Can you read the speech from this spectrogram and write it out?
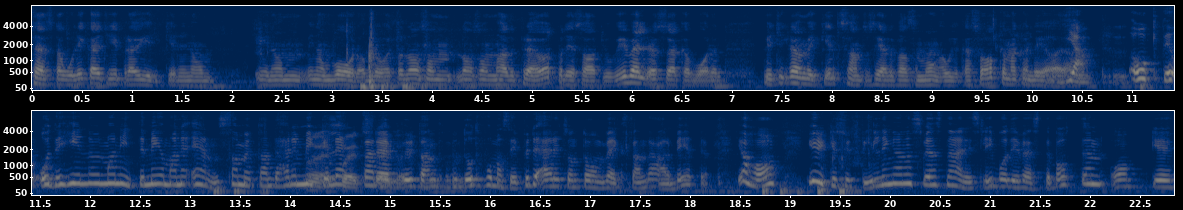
testa olika typer av yrken inom, inom, inom vårdområdet. Och de som, de som hade prövat på det sa att jo, vi väljer att söka vården. Vi tyckte det var mycket intressant att se att det fanns så många olika saker man kunde göra. Ja, och det, och det hinner man inte med om man är ensam utan det här är mycket Nej, lättare utan då får man se, för det är ett sånt omväxlande arbete. Jaha, yrkesutbildningarna, Svenskt Näringsliv både i Västerbotten och eh,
